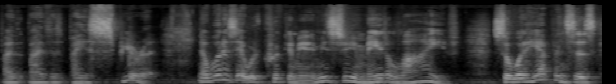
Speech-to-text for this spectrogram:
by, the, by, the, by His Spirit. Now, what does that word quicken mean? It means to be made alive. So, what happens is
